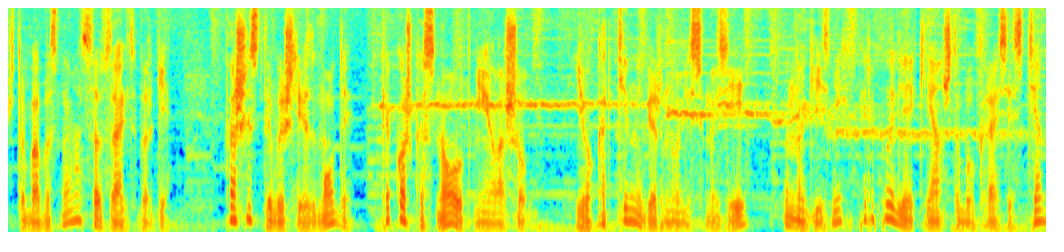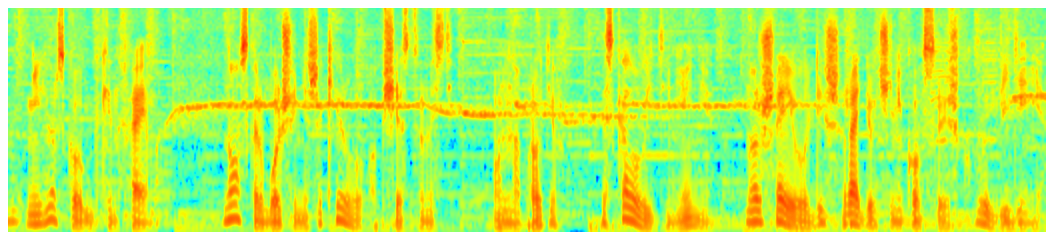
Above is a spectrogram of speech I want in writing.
чтобы обосноваться в Зальцбурге. Фашисты вышли из моды, Кокошка снова в нее вошел. Его картины вернулись в музей, многие из них переплыли океан, чтобы украсить стены Нью-Йоркского Гuggenheim. Но Оскар больше не шокировал общественность. Он, напротив, искал уединение, нарушая его лишь ради учеников своей школы видения.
